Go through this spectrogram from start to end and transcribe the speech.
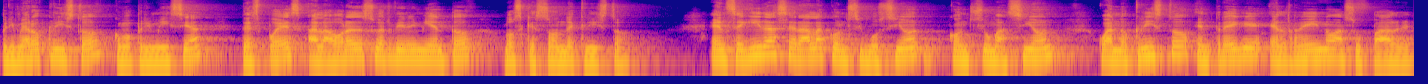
Primero Cristo como primicia, después a la hora de su advenimiento los que son de Cristo. Enseguida será la consumación, consumación cuando Cristo entregue el reino a su Padre,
